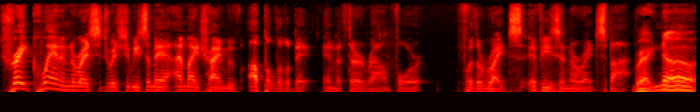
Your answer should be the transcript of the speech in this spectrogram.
Trey Quinn in the right situation would be somebody I might try and move up a little bit in the third round for for the rights if he's in the right spot. Right. No,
